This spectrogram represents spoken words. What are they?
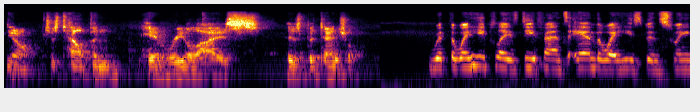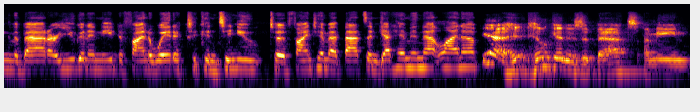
you know just helping him realize his potential with the way he plays defense and the way he's been swinging the bat, are you going to need to find a way to, to continue to find him at bats and get him in that lineup? Yeah, he'll get his at bats. I mean,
